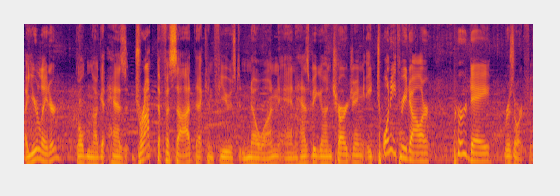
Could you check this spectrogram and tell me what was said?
A year later, Golden Nugget has dropped the facade that confused no one and has begun charging a $23 per day resort fee.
